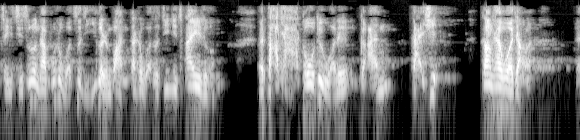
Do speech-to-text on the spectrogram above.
这几次论坛不是我自己一个人办，但是我是积极参与者，呃，大家都对我的感恩感谢。刚才我讲了，哎，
